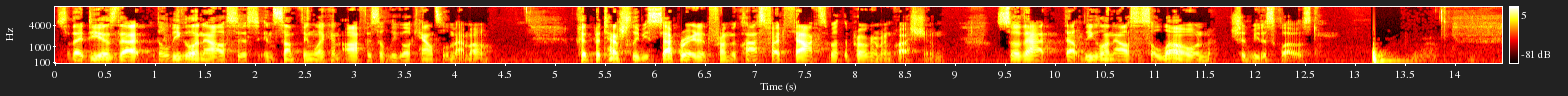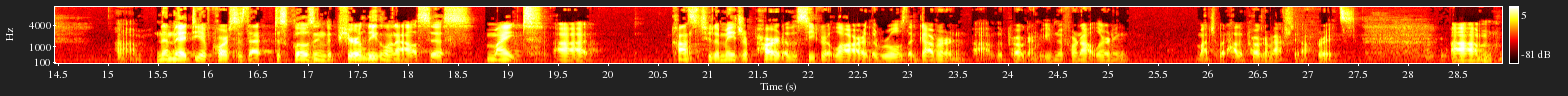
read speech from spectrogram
So the idea is that the legal analysis in something like an Office of Legal Counsel memo could potentially be separated from the classified facts about the program in question so that that legal analysis alone should be disclosed. Um, and then the idea, of course, is that disclosing the pure legal analysis might uh, constitute a major part of the secret law or the rules that govern uh, the program, even if we're not learning much about how the program actually operates. Um,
